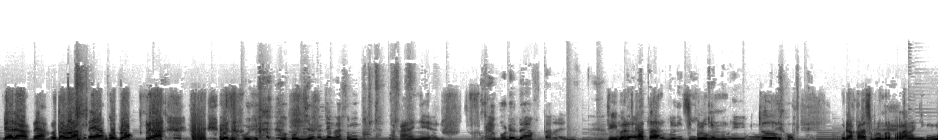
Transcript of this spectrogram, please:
dah dah dah, lu tau lah, saya goblok, dah. Habis itu, U- ujian aja nggak sempat makanya, aduh, udah daftar aja itu ibarat kata beli tiket, sebelum beli itu- mobil. udah kalah sebelum berperang anjing.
